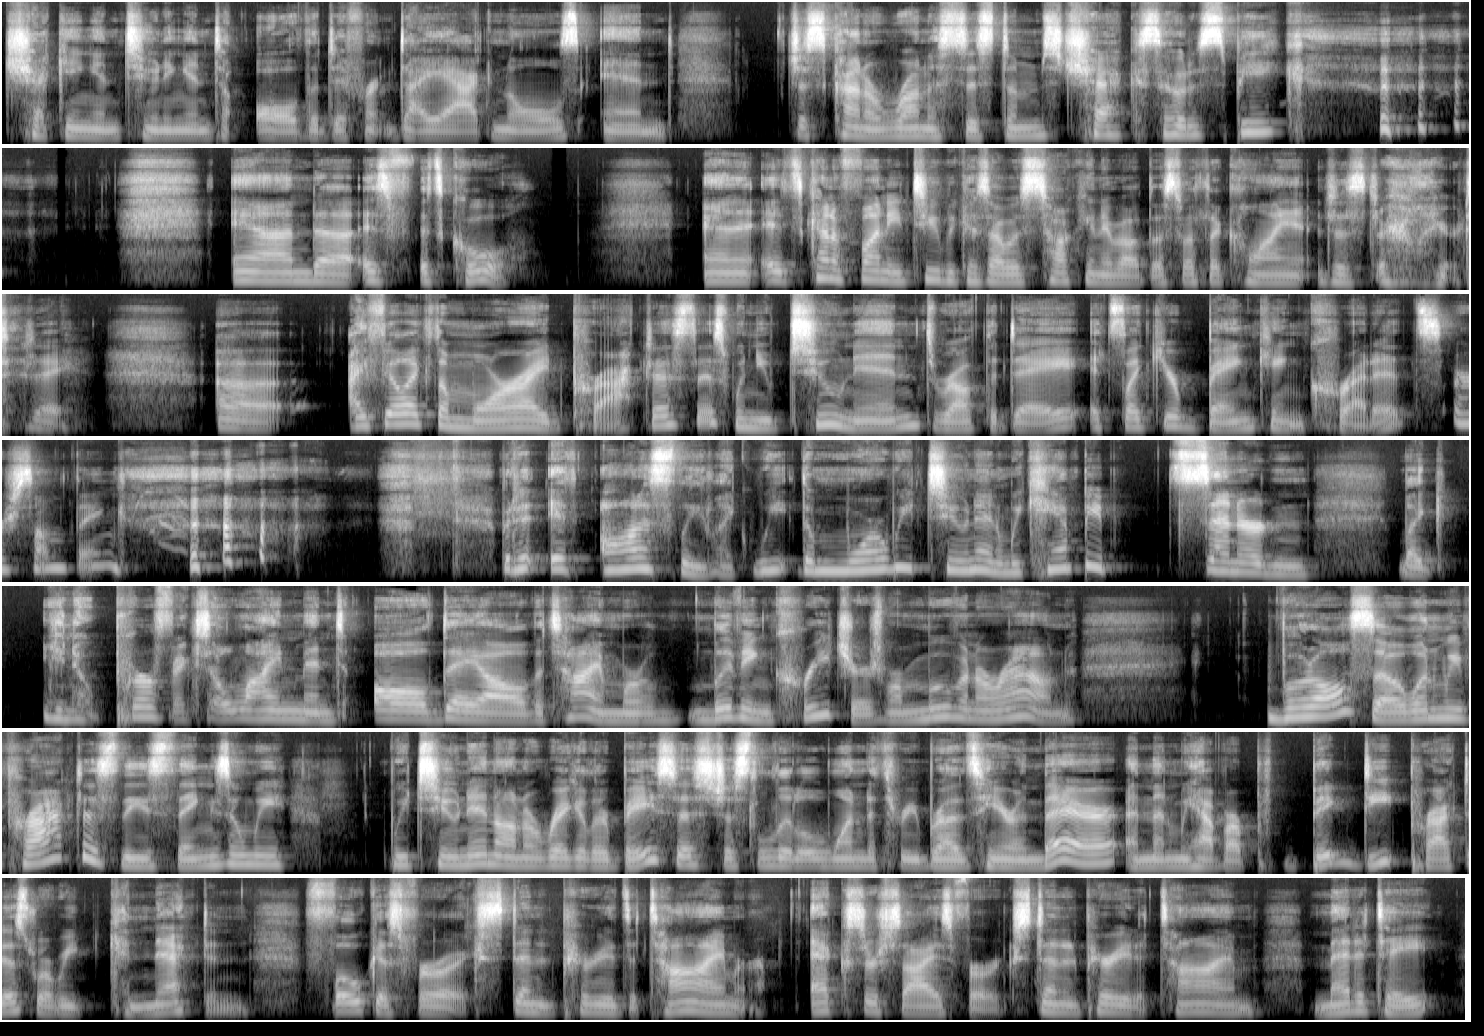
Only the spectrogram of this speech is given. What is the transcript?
checking and tuning into all the different diagonals and just kind of run a systems check, so to speak. and uh, it's it's cool. And it's kind of funny too because I was talking about this with a client just earlier today. Uh, I feel like the more I practice this, when you tune in throughout the day, it's like you're banking credits or something. but it, it honestly, like we, the more we tune in, we can't be centered and like you know perfect alignment all day, all the time. We're living creatures. We're moving around. But also, when we practice these things and we we tune in on a regular basis, just little one to three breaths here and there. And then we have our big deep practice where we connect and focus for extended periods of time or exercise for extended period of time, meditate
